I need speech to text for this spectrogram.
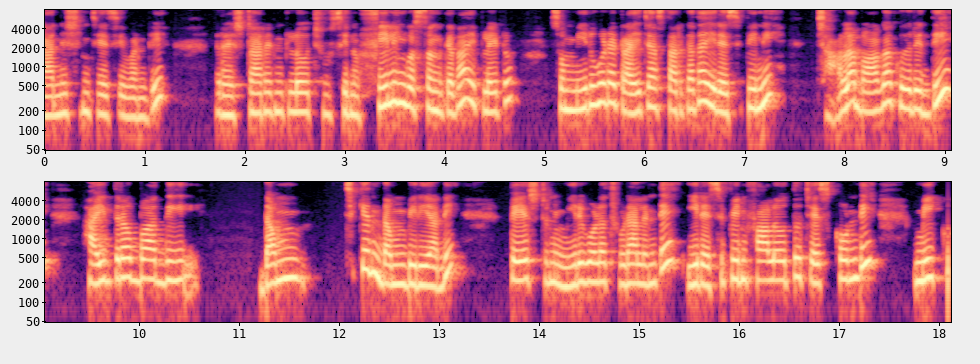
గార్నిషింగ్ చేసి ఇవ్వండి. రెస్టారెంట్లో చూసిన ఫీలింగ్ వస్తుంది కదా ఈ ప్లేటు. సో మీరు కూడా ట్రై చేస్తారు కదా ఈ రెసిపీని. చాలా బాగా కుదిరిద్ది. హైదరాబాదీ దమ్ చికెన్ దమ్ బిర్యానీ టేస్ట్ని మీరు కూడా చూడాలంటే ఈ రెసిపీని ఫాలో అవుతూ చేసుకోండి. మీకు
